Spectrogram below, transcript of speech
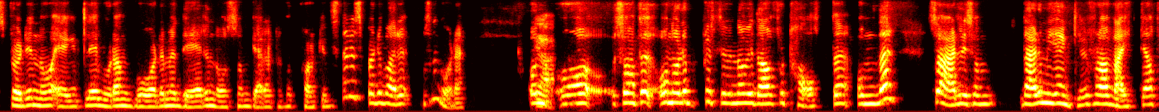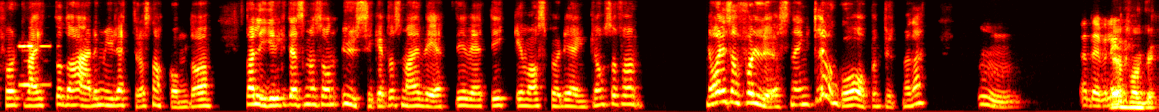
spør de nå egentlig hvordan går det med dere nå som Gerhard har fått parkinson, eller spør de bare hvordan går det? Og, ja. og, at, og når, det, når, vi da fortalte om det, så er det liksom da er det mye enklere, for da veit jeg at folk veit, og da er det mye lettere å snakke om det. og Da ligger ikke det som en sånn usikkerhet hos meg. Vet de, vet de ikke, hva spør de egentlig om? Så for, det var litt liksom forløsende, egentlig, å gå åpent ut med det. Mm. Ja, det, er jeg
